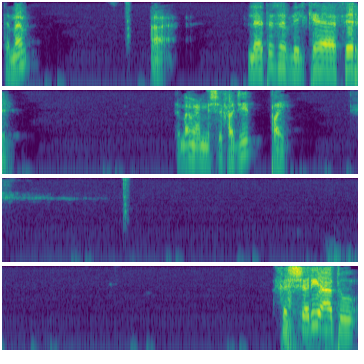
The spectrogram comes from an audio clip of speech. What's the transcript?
تمام؟ آه. لا تذهب للكافر. تمام عم الشيخ عجيب طيب. فالشريعة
